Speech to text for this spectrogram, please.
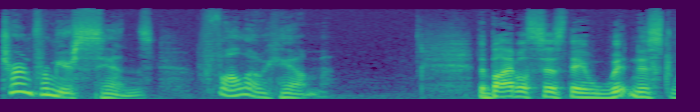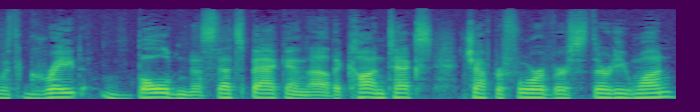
Turn from your sins. Follow him. The Bible says they witnessed with great boldness. That's back in uh, the context, chapter 4, verse 31.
